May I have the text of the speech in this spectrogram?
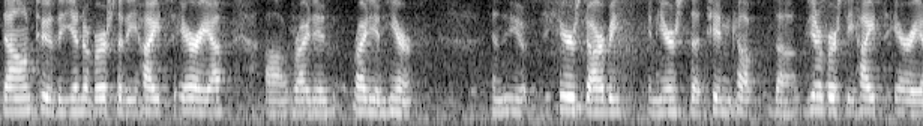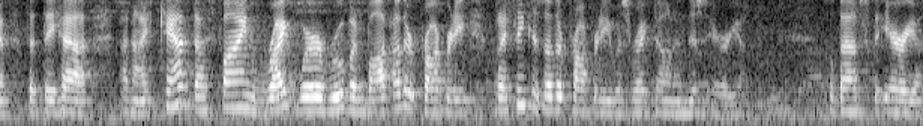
down to the University Heights area, uh, right in right in here. And you, here's Darby, and here's the Tin Cup, the University Heights area that they had. And I can't find right where Reuben bought other property, but I think his other property was right down in this area. So that's the area.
